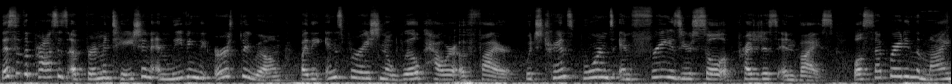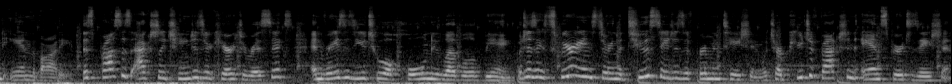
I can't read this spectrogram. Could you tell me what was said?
This is the process of fermentation and leaving the earthly realm by the inspirational willpower of fire, which transforms and frees your soul of prejudice and vice, while separating the mind and the body. This process actually changes your characteristics and raises you to a whole new level of being, which is experienced during the two stages of fermentation, which are putrefaction and spiritization.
